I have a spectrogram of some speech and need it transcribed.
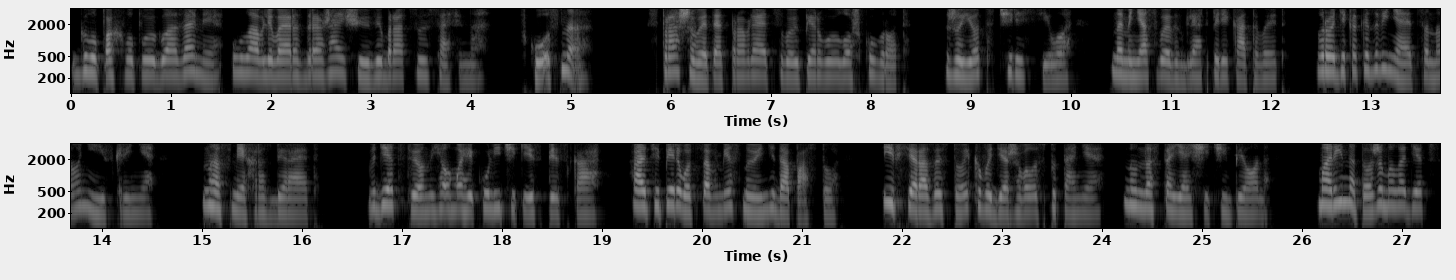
Глупо хлопаю глазами, улавливая раздражающую вибрацию Сафина. «Вкусно?» Спрашивает и отправляет свою первую ложку в рот. Жует через силу. На меня свой взгляд перекатывает. Вроде как извиняется, но не искренне. На смех разбирает. В детстве он ел мои куличики из песка. А теперь вот совместную недопасту. И все разы стойко выдерживал испытания. Ну, настоящий чемпион. Марина тоже молодец.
